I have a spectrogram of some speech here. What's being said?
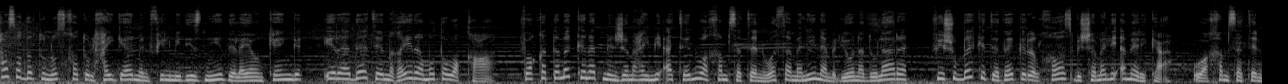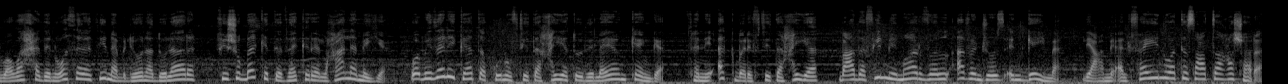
حصدت النسخة الحية من فيلم ديزني ذا لايون كينج إيرادات غير متوقعة فقد تمكنت من جمع 185 مليون دولار في شباك التذاكر الخاص بشمال أمريكا و35 مليون دولار في شباك التذاكر العالمي. وبذلك تكون افتتاحية ذا لايون كينج ثاني أكبر افتتاحية بعد فيلم مارفل أفنجرز إند جيم لعام 2019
